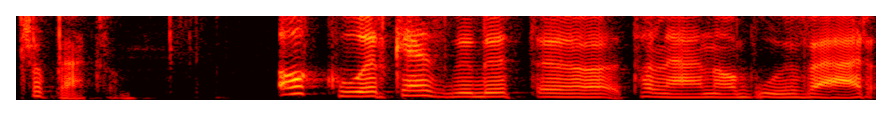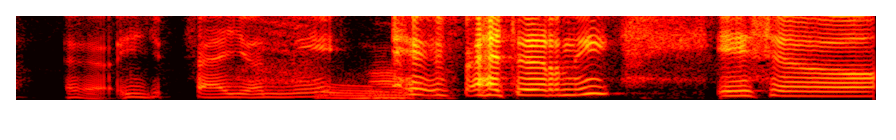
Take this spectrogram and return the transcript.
Csak bátran. Akkor kezdődött uh, talán a bulvár uh, így feljönni, uh. feltörni, és ö,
